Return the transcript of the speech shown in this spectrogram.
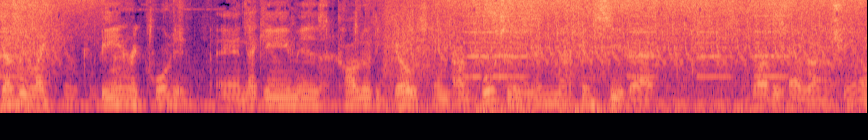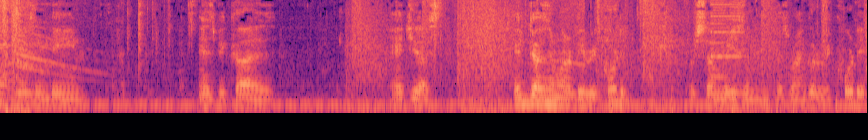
doesn't like being recorded, and that game is Call of Duty Ghost. And unfortunately, you're not gonna see that probably ever on the channel. Reason being is because it just it doesn't want to be recorded for some reason. Because when I go to record it,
